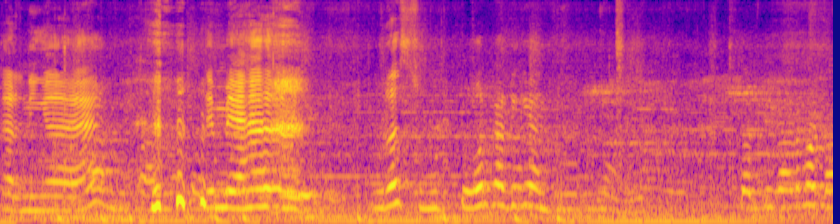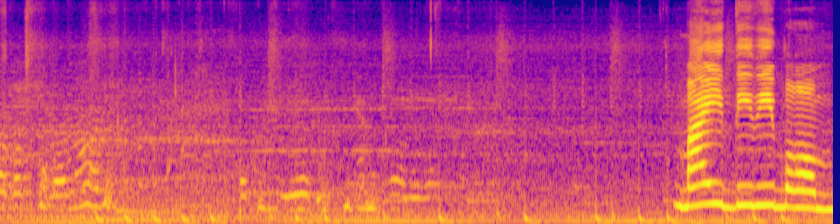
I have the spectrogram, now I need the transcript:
करनी है। मैं पूरा सूट तोड़ कट गया चंडीगढ़ में खड़ा ना माई दीदी मॉम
